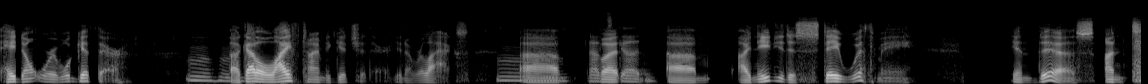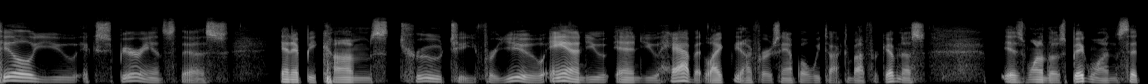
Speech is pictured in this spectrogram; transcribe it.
hey don't worry we'll get there I Mhm. got a lifetime to get you there you know relax Mhm. um, That's but good. um, I need you to stay with me in this until you experience this and it becomes true to for you and you and you have it like you know for example we talked about forgiveness is one of those big ones that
